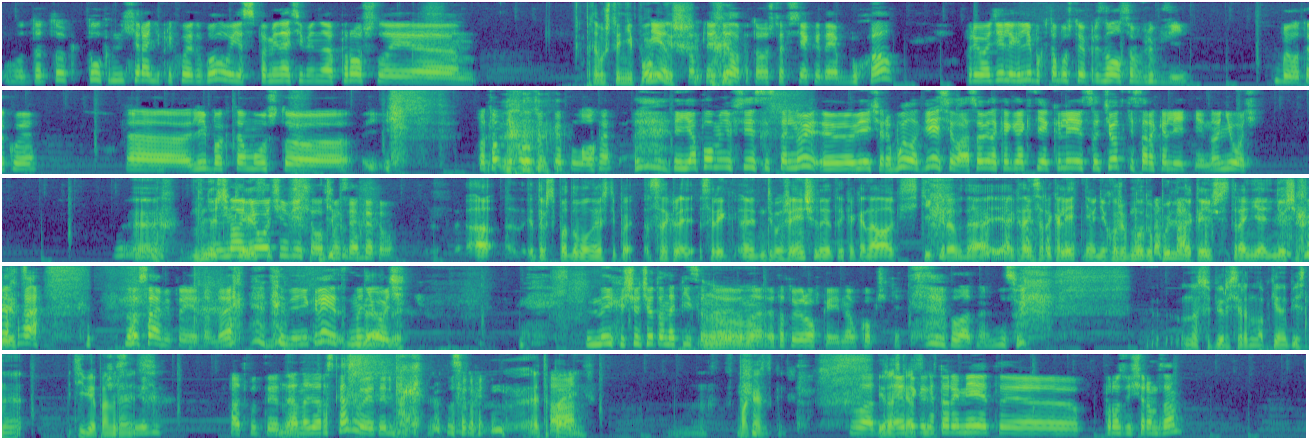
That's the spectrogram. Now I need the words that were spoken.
Вот, да толком ни хера не приходит в голову, если вспоминать именно прошлые... Эм, потому что не помнишь? Нет, в том-то и дело, потому что все, когда я бухал, приводили либо к тому, что я признавался в любви. Было такое. А, либо к тому, что потом мне было жутко плохо. И я помню все остальной э, вечера. Было весело, особенно когда к тебе клеются тетки 40-летние, но не очень. Э, ну, не очень но не очень весело, в типа смысле, от этого. А, я только что подумал, знаешь, типа, 40, 40, э, ну, типа, женщины, это как аналог стикеров, да, и когда они 40-летние, у них уже много пыли на клеющей стороне, они не очень клеятся. Но сами при этом, да? Не клеятся, но не очень. На них еще что-то написано Ну. на- татуировкой на копчике. Ладно, не суть. На суперсер на лапке написано «Тебе понравится». Откуда ты? Да. Она рассказывает или показывает? Это А. парень. Показывает, конечно. Ладно, И это который имеет э, прозвище Рамзан?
